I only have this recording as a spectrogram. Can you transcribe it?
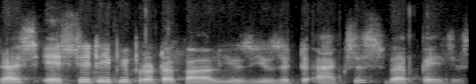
Guys, HTTP protocol you use it to access web pages.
